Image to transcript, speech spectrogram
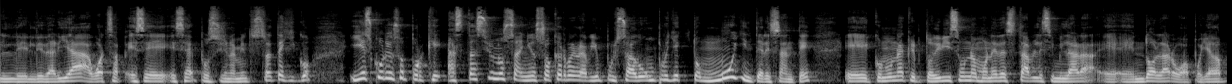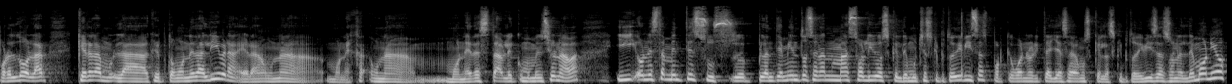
le, daría a WhatsApp ese, posicionamiento estratégico. Y es curioso porque hasta hace unos años Zuckerberg había impulsado un proyecto muy interesante eh, con una criptodivisa, una moneda estable similar en dólar o apoyada por el dólar, que era la, criptomoneda Libra. Era una una moneda estable, como mencionaba. Y honestamente sus planteamientos eran más sólidos que el de muchas criptodivisas, porque bueno, ahorita ya sabemos que las criptodivisas son el demonio.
